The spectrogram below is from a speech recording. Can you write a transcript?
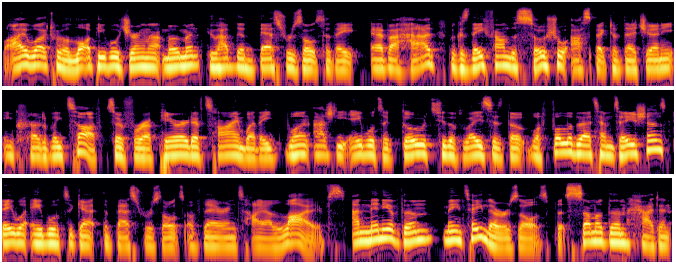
But I worked with a lot of people during that moment who had the best results that they ever had because they found the social aspect of their journey incredibly tough. So, for a period of time where they weren't weren't actually able to go to the places that were full of their temptations, they were able to get the best results of their entire lives. And many of them maintained their results, but some of them had an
